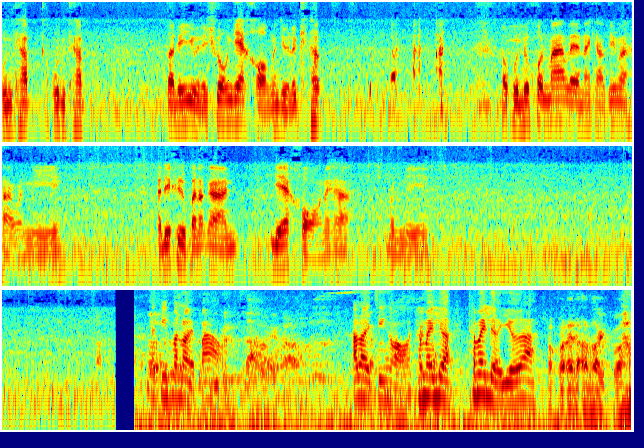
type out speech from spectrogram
คุณครับ ขอบคุณครับ ตอนนี้อยู่ในช่วงแยกของกันอยู่นะครับ ขอบคุณทุกคนมากเลยนะครับ ที่มาหาวันนี้ อันนี้คือพนักงานแยกของนะฮะวันนี้ไอติมอร่อยเปล่า อร่อยจริงเหรอทำไมเหลือทำไมเหลือเยอะอะ ช็อกโกแลตอร่อยกว่า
